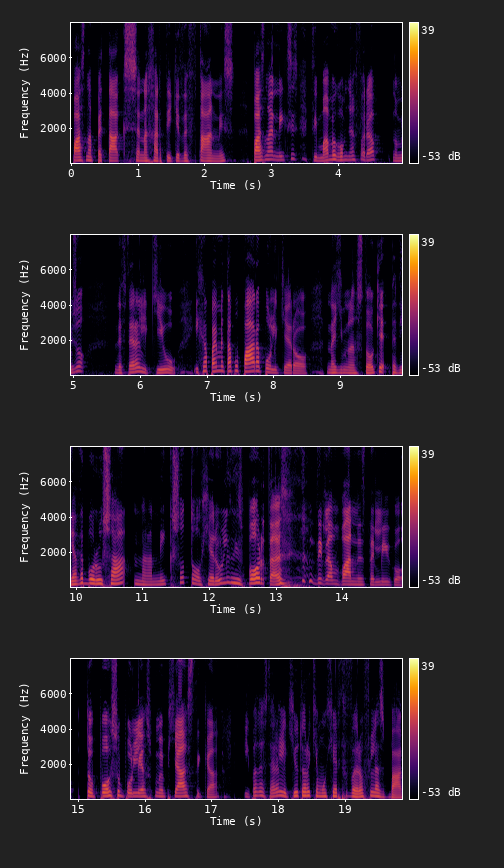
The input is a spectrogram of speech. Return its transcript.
πας να πετάξεις ένα χαρτί και δεν φτάνεις. Πας να ανοίξεις. Θυμάμαι εγώ μια φορά, νομίζω, Δευτέρα Λυκείου. Είχα πάει μετά από πάρα πολύ καιρό να γυμναστώ και παιδιά δεν μπορούσα να ανοίξω το χερούλι της πόρτας. Αντιλαμβάνεστε λίγο το πόσο πολύ ας πούμε πιάστηκα. Είπα Δευτέρα Λυκείου τώρα και μου είχε έρθει φοβερό flashback.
